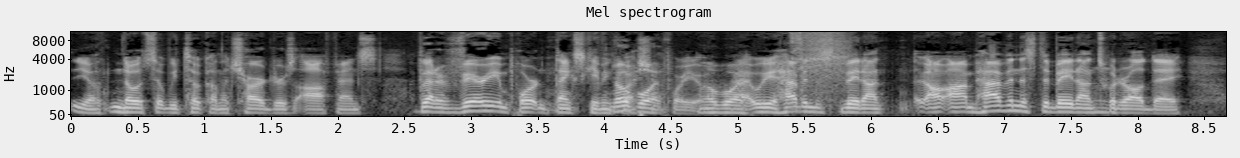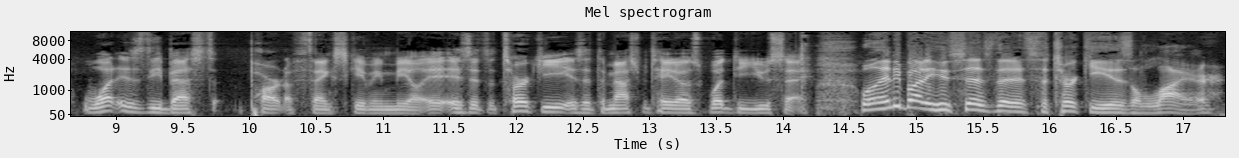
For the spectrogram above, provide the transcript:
you know notes that we took on the Chargers offense. I've got a very important Thanksgiving oh question boy. for you. Oh boy, uh, we're having this debate on. I'm having this debate on Twitter all day. What is the best part of Thanksgiving meal? Is it the turkey? Is it the mashed potatoes? What do you say? Well, anybody who says that it's the turkey is a liar.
